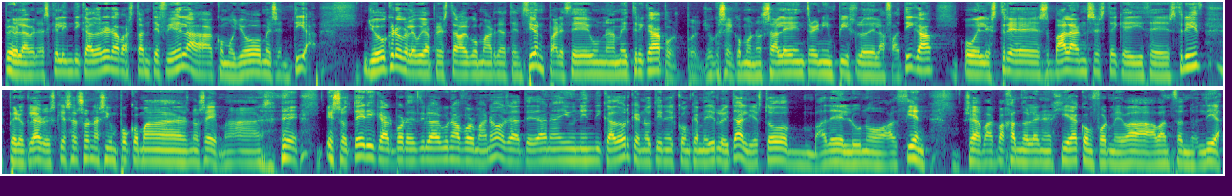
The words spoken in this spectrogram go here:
pero la verdad es que el indicador era bastante fiel a como yo me sentía. Yo creo que le voy a prestar algo más de atención, parece una métrica, pues, pues yo que sé, como nos sale en Training Lo de la fatiga o el stress balance este que dice Street, pero claro, es que esas son así un poco más, no sé, más esotéricas, por decirlo de alguna forma, ¿no? O sea, te dan ahí un indicador que no tienes con qué medirlo y tal, y esto va del 1 al 100, o sea, vas bajando la energía conforme va avanzando el día.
